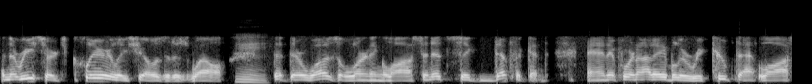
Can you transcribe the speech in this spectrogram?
and the research clearly shows it as well, mm. that there was a learning loss, and it's significant. And if we're not able to recoup that loss,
